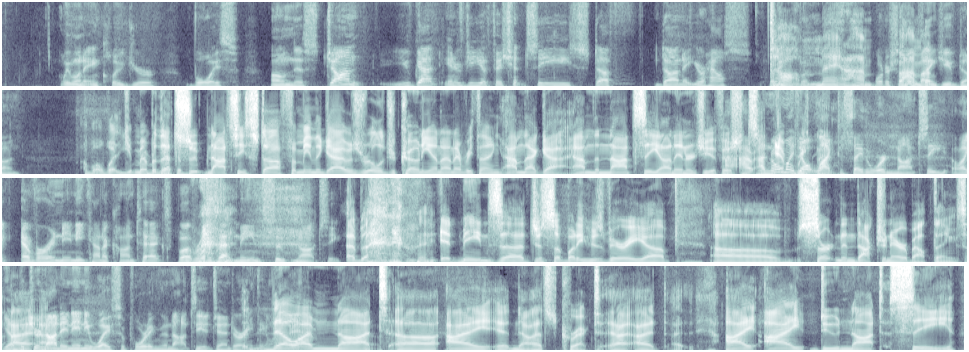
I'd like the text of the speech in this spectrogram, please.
we want to include your voice on this. John, you've got energy efficiency stuff done at your house? What are- Oh what- man, I'm. What are some I'm of the a- things you've done? Well, what, you remember that the- soup Nazi stuff? I mean, the guy was really draconian on everything. I'm that guy. I'm the Nazi on energy efficiency. I normally don't like to say the word Nazi, like ever in any kind of context, but what does that mean, soup Nazi? it means uh, just somebody who's very uh, uh, certain and doctrinaire about things. Yeah, but I- you're not in any way supporting the Nazi agenda or anything. like No, that. I'm not. Uh, I uh, no, that's correct. I I I, I do not see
